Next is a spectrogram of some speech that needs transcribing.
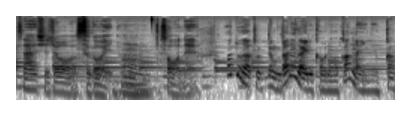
最初上すごい、うん。ん。そうねあとだとでも誰がいるか俺わかんないよよく考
